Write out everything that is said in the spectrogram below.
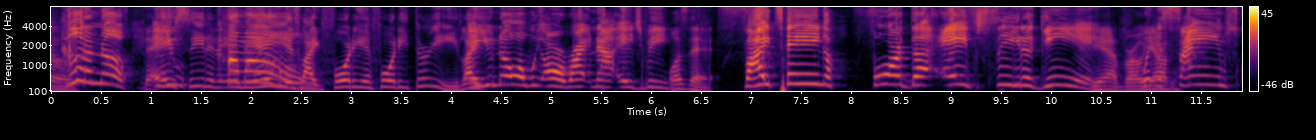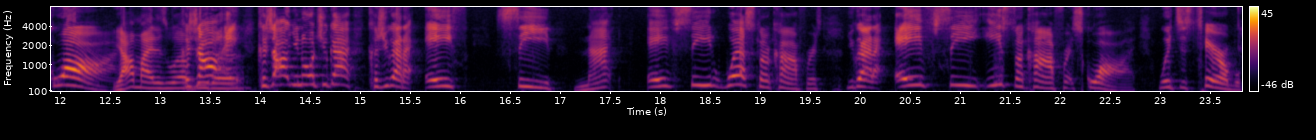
matter. not good enough. The And you- AC in the come NBA is like forty and forty three. Like and you know what we are right now, HB? what's that? Fighting for the eighth seed again. Yeah, bro, With the same squad. Y'all might as well. Cause y'all, the- cause y'all, you know what you got? Cause you got an eighth seed, not eighth seed Western Conference. You got an eighth seed Eastern Conference squad, which is terrible.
